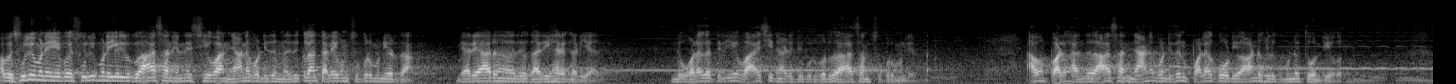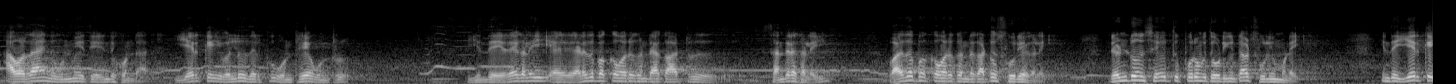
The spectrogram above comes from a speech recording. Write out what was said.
அப்போ சுழிமனை இப்போ சுழிமனையில் ஆசான் என்ன செய்வான்? ஞான பண்டிதன் இதுக்கெல்லாம் தலைவன் சுப்பிரமணியர் தான். வேறு யாரும் அதுக்கு அதிகாரம் கிடையாது. இந்த உலகத்திலேயே வாசி நடத்தி கொடுக்குறது ஆசான் சுப்பிரமணியர் தான். அவன் பல அந்த ஆசான் ஞான பண்டிதன் பல கோடி ஆண்டுகளுக்கு முன்னே தோன்றியவர். அவர் தான் இந்த உண்மையை தெரிந்து கொண்டார். இயற்கையை வெல்லுவதற்கு ஒன்றே ஒன்று. இந்த இலைகளை இடது பக்கம் வருகின்ற காற்று சந்திரகலை வலது பக்கம் வருகின்ற காற்று சூரியகலை. ரெண்டும் சேர்த்து புறம்பு தோடுகின்றால் சுழிமுனை இந்த இயற்கை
